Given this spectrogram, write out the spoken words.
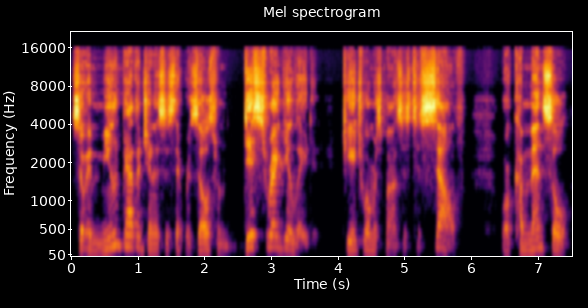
So, immune pathogenesis that results from dysregulated Th1 responses to self or commensal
